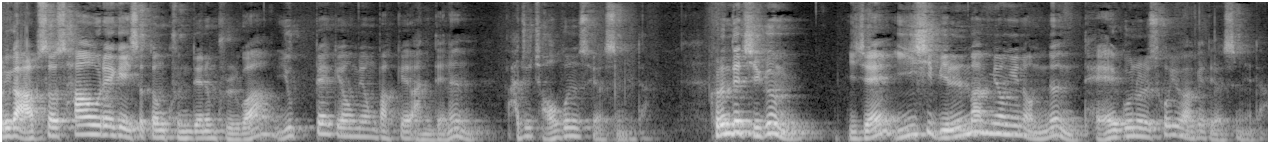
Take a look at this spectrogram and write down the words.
우리가 앞서 사울에게 있었던 군대는 불과 600여 명밖에 안 되는 아주 적은 수였습니다. 그런데 지금 이제 21만 명이 넘는 대군을 소유하게 되었습니다.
